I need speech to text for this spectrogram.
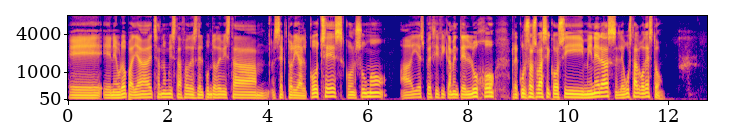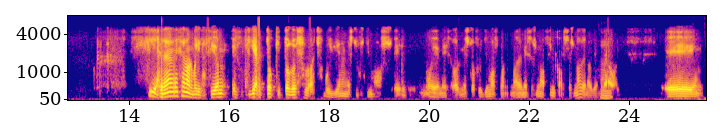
Eh, en Europa, ya echando un vistazo desde el punto de vista mm, sectorial, coches, consumo, hay específicamente lujo, recursos básicos y mineras. ¿Le gusta algo de esto? Sí, en general en esa normalización es cierto que todo eso lo ha hecho muy bien en estos últimos eh, nueve meses, o en estos últimos nueve meses, no, cinco meses, ¿no? De noviembre a hoy. Eh,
